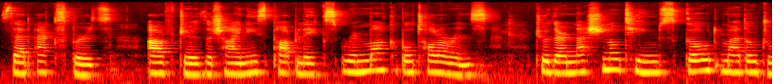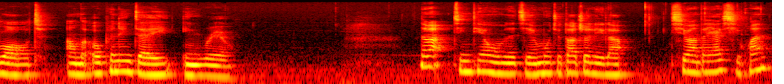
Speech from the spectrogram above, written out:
said experts after the Chinese public's remarkable tolerance to their national team's gold medal drought on the opening day in Rio. 那么今天我们的节目就到这里了，希望大家喜欢。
